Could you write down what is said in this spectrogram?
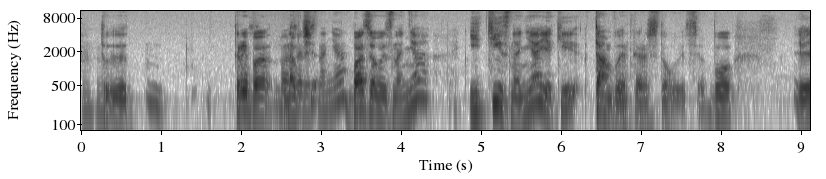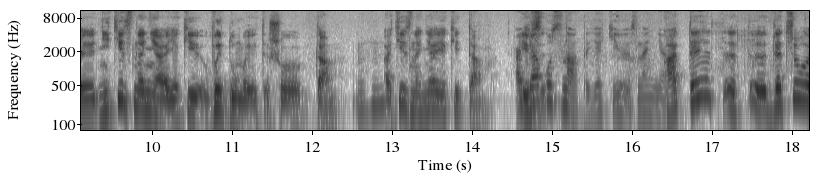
Мгм. Е, Треба Базові навча- знання. базові знання Так. і ті знання, які там використовуються. Бо е, не ті знання, які ви думаєте, що там, Мгм. а ті знання, які там. А і як узнати, які знання? А те, е, для цього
